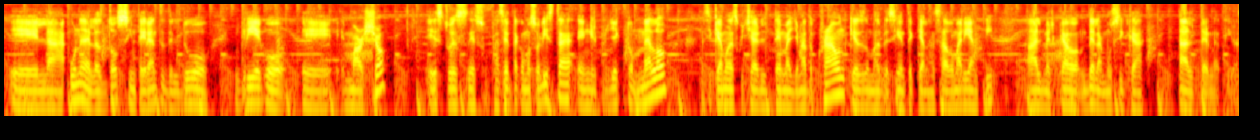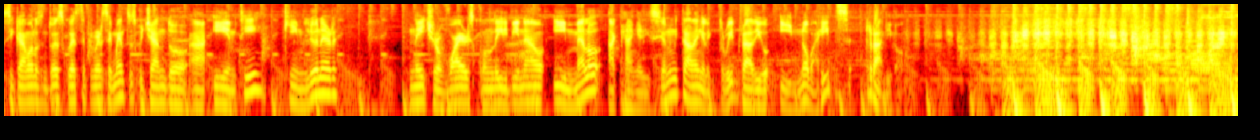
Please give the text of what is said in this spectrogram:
eh, la, una de las dos integrantes del dúo griego eh, Esto es su faceta como solista en el proyecto Mellow. Así que vamos a escuchar el tema llamado Crown, que es lo más reciente que ha lanzado Marianti al mercado de la música alternativa. Así que vámonos entonces con este primer segmento escuchando a EMT, Kim Lunar, Nature of Wires con Lady B Now y Mellow acá en edición limitada en Electrobeat Radio y Nova Hits Radio. Bye.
